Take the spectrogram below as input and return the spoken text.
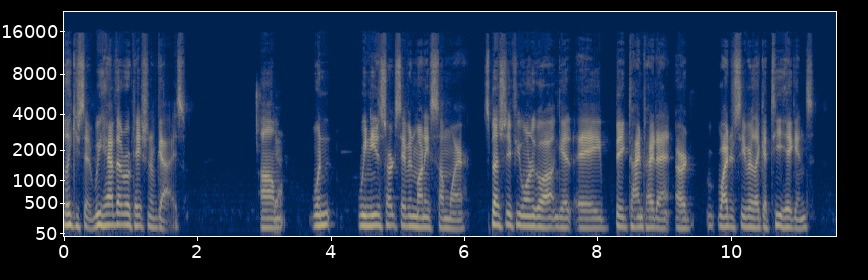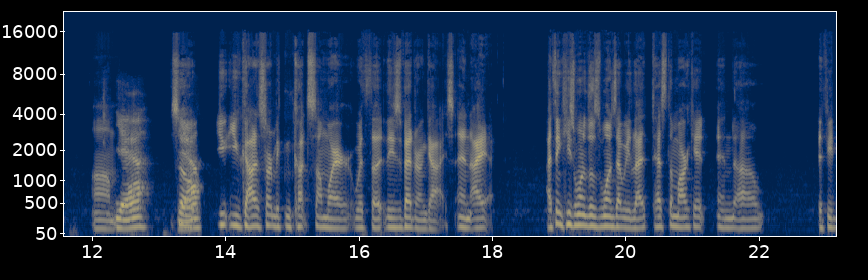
like you said, we have that rotation of guys. Um, Yeah. when we need to start saving money somewhere, especially if you want to go out and get a big time tight end or wide receiver like a Tee Higgins. Um, Yeah. so yeah. you you got to start making cuts somewhere with the, these veteran guys, and I I think he's one of those ones that we let test the market, and uh, if he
